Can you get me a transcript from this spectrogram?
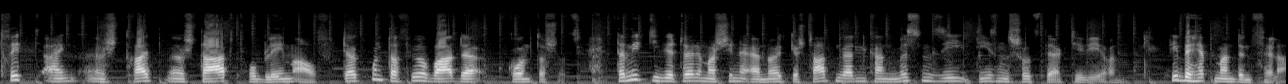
tritt ein äh, äh, Startproblem auf. Der Grund dafür war der Kontoschutz. Damit die virtuelle Maschine erneut gestartet werden kann, müssen Sie diesen Schutz deaktivieren. Wie behebt man den Fehler?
